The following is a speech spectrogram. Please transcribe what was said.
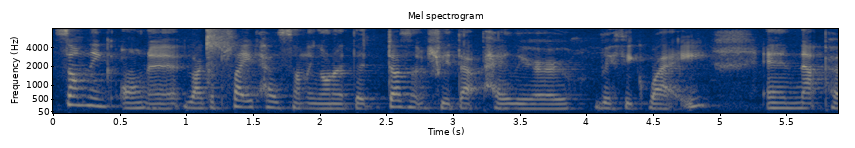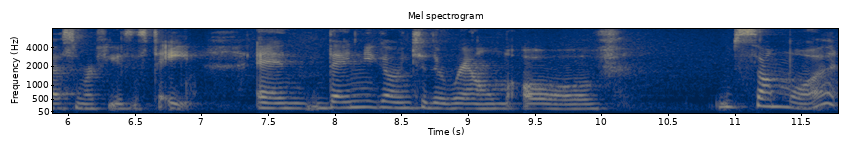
something on it like a plate has something on it that doesn't fit that paleolithic way and that person refuses to eat. And then you go into the realm of somewhat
